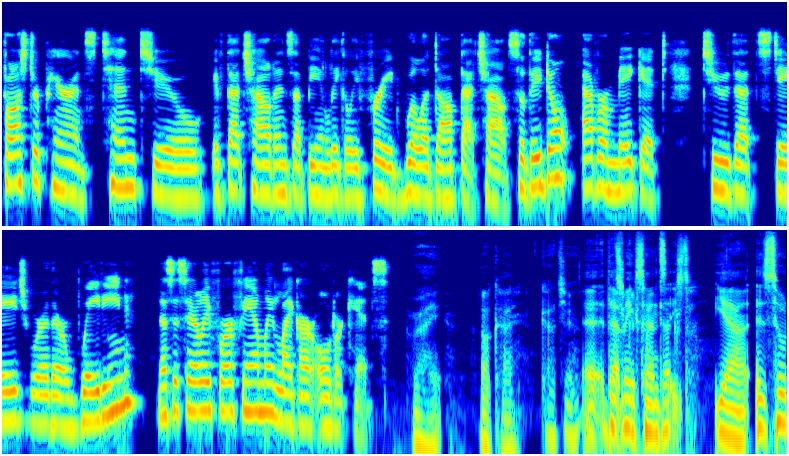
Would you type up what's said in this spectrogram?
foster parents tend to, if that child ends up being legally freed, will adopt that child. So they don't ever make it to that stage where they're waiting necessarily for a family like our older kids. Right. Okay. Gotcha. Uh, that That's makes sense. Context. Yeah. So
